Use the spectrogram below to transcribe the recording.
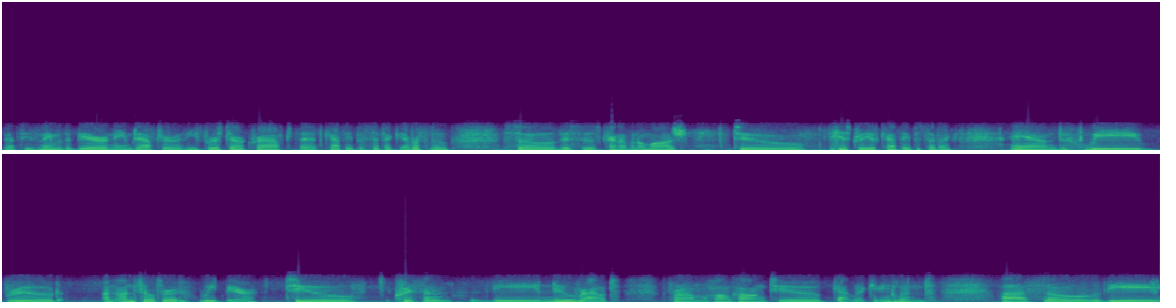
Betsy is the name of the beer, named after the first aircraft that Cathay Pacific ever flew. So this is kind of an homage to the history of Cathay Pacific, and we brewed an unfiltered wheat beer to christen the new route from Hong Kong to Gatwick, England. Uh, so the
